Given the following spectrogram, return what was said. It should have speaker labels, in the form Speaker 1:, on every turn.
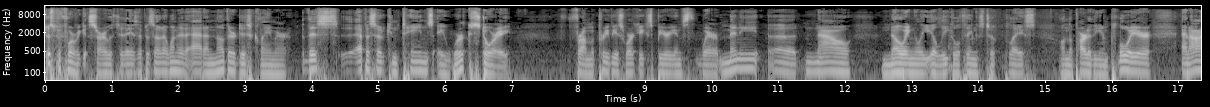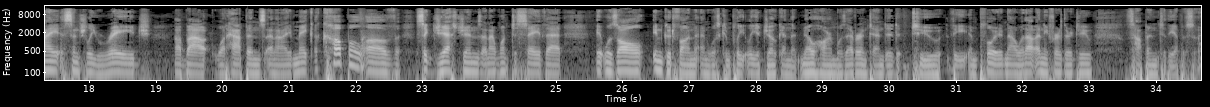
Speaker 1: Just before we get started with today's episode, I wanted to add another disclaimer. This episode contains a work story from a previous work experience where many uh, now knowingly illegal things took place on the part of the employer, and I essentially rage about what happens and I make a couple of suggestions, and I want to say that it was all in good fun and was completely a joke and that no harm was ever intended to the employer. Now, without any further ado, let's hop into the episode.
